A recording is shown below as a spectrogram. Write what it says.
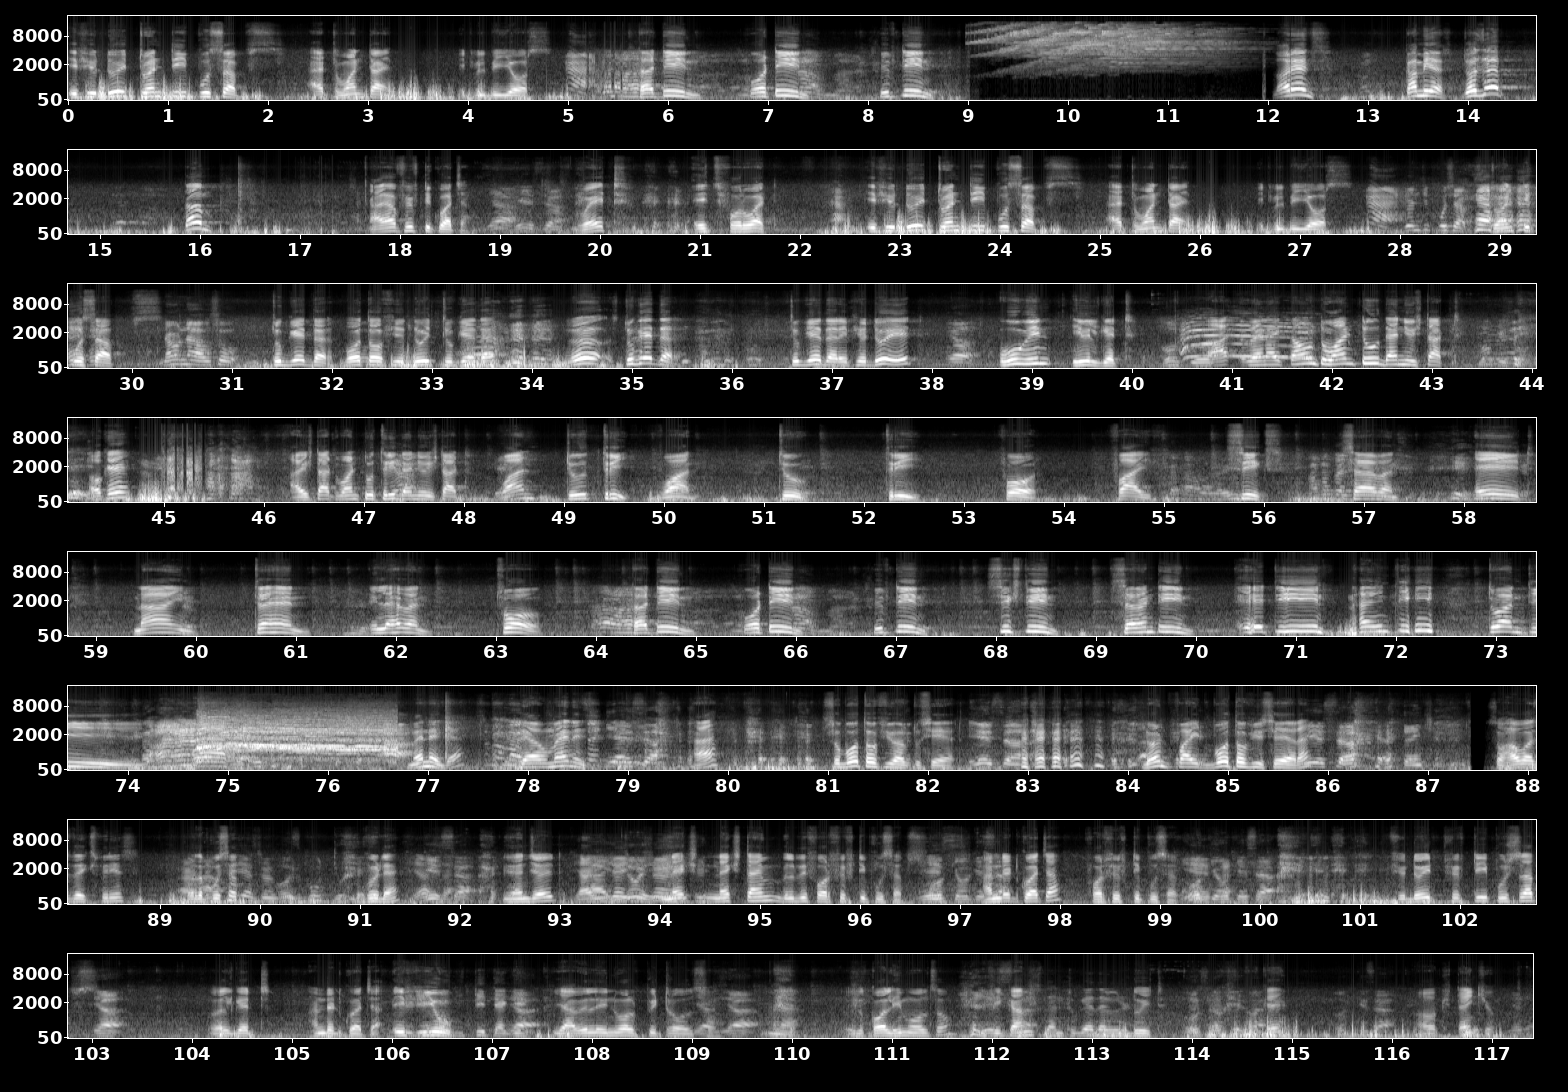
If you do it 20 push-ups at one time, it will be yours. 13, 14, 15. Lawrence, come here. Joseph, come. I have 50 kwacha. Wait, it's for what? If you do it 20 push-ups at one time, it will be yours. 20 push-ups. 20 push-ups Now, now, so. together. Both of you do it together. No, together. Together. If you do it, Yeah. who win, you will get. Okay. I, when I count one, two, then you start. Okay? okay? I start one, two, three, then you start. One, two, three. One, two, three, four, five, six, seven, eight, nine, ten, eleven, twelve, thirteen, fourteen, fifteen, sixteen, seventeen, eighteen, nineteen, twenty. Manage, eh? They have managed. Yes, sir. Huh? So both of you have to share. Yes, sir. Don't fight, both of you share. Huh? yes, sir. Thank you. So how was the experience for the push-up? Yes, was good. Good, eh? Yes, sir. You enjoyed? Yeah, I enjoyed it. Next next time will be for 50 push-ups. Yes. Okay, okay, 100 kwacha for 50 push-ups. Okay, okay, sir. If you do it 50 push-ups, yeah. we'll get 100 kwacha. If you, repeat again. yeah, we'll involve Peter also. yeah. Yeah. We'll call him also. If he Yes, comes, then together we'll do it. Okay, okay, Okay? okay, sir. Okay, thank you. Yes,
